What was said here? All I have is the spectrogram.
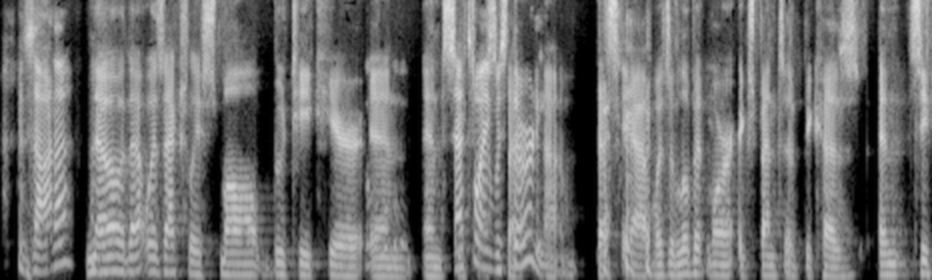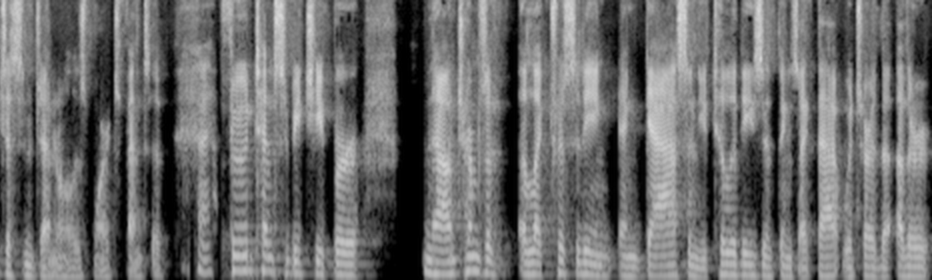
Zara? No, that was actually a small boutique here Ooh. in in That's why it was but, 30. um, that's yeah, it was a little bit more expensive because and Sitges in general is more expensive. Okay. Food tends to be cheaper. Now, in terms of electricity and, and gas and utilities and things like that, which are the other,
